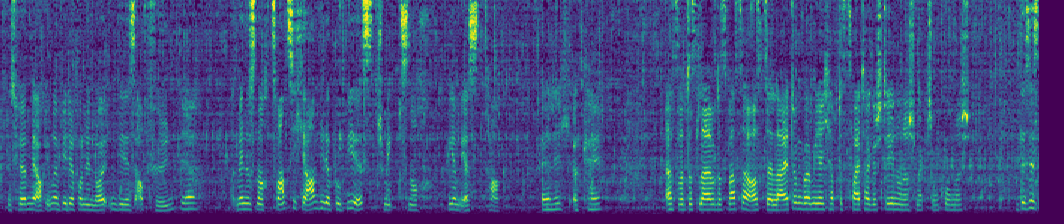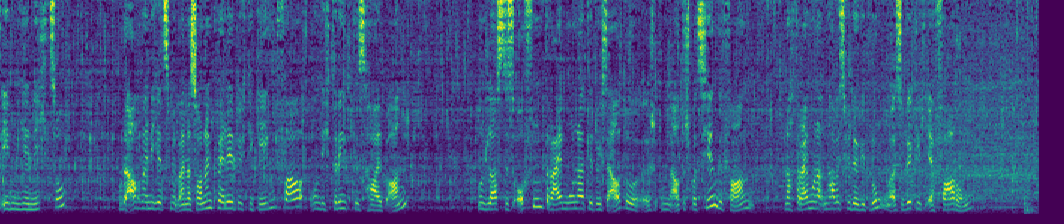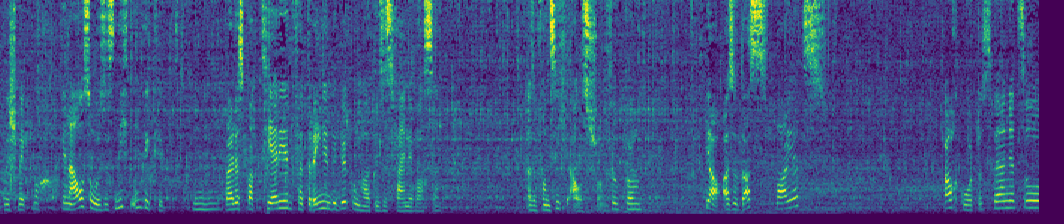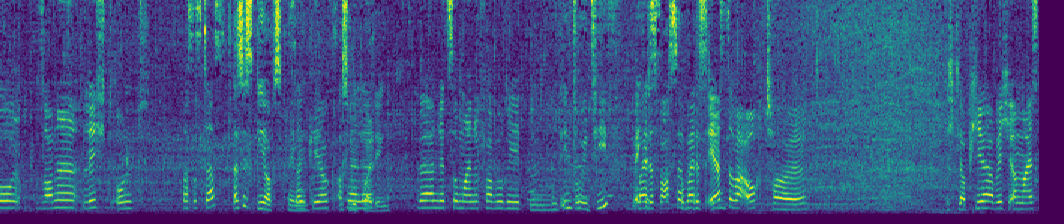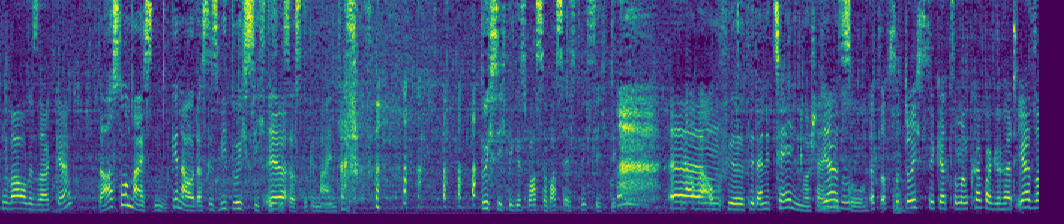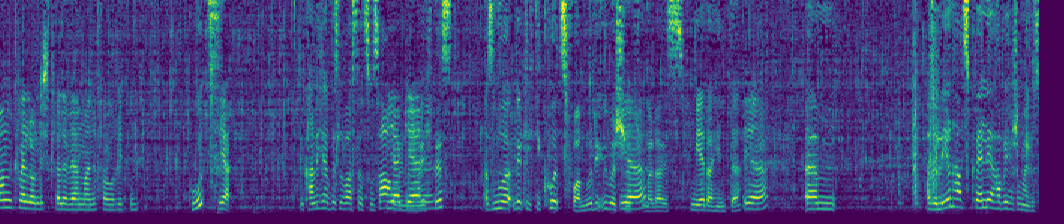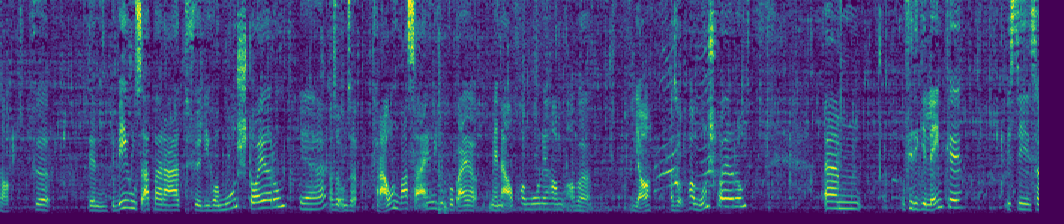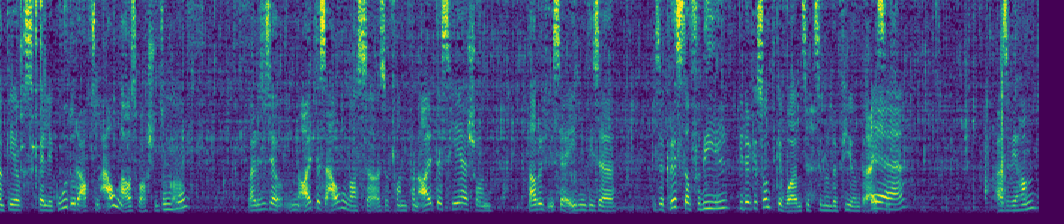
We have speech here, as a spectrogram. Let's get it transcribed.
Das hören wir auch immer wieder von den Leuten, die das abfüllen. Ja. Wenn du es nach 20 Jahren wieder probierst, schmeckt es noch wie am ersten Tag. Ehrlich? Okay. Also das, das Wasser aus der Leitung bei mir, ich habe das zwei Tage stehen und das schmeckt schon komisch. Und das ist eben hier nicht so. Oder auch wenn ich jetzt mit meiner Sonnenquelle durch die Gegend fahre und ich trinke das halb an und lasse das offen, drei Monate durchs Auto, äh, im Auto spazieren gefahren. Nach drei Monaten habe ich es wieder getrunken, also wirklich Erfahrung. Und es schmeckt noch genauso, es ist nicht umgekippt, weil das Bakterien verdrängende Wirkung hat, dieses feine Wasser. Also von sich aus schon. Super. Ja, also das war jetzt Auch gut. Das wären jetzt so Sonne, Licht und was ist das? Das ist Georgsquelle. St. Georgs aus Quelle. Ruppolding. Wären jetzt so meine Favoriten. Und intuitiv, Wobei das, Wasser wobei das erste war auch toll. Ich glaube, hier habe ich am meisten Wow gesagt, gell? Da hast du am meisten, genau, dass das wie durchsichtig Ja. ist, hast du gemeint. Durchsichtiges Wasser, Wasser ist durchsichtig. ja, aber auch für, für deine Zellen wahrscheinlich Ähm, Ja, so, so. als ob so durchsickert zu meinem Körper gehört. Ja, Sonnenquelle und Lichtquelle wären meine Favoriten. Gut, Ja, dann kann ich ein bisschen was dazu sagen, Ja, wenn gerne. du möchtest. Also nur wirklich die Kurzform, nur die Überschrift, Ja. weil da ist mehr dahinter. ja. Ähm, Also Leonhardsquelle habe ich ja schon mal gesagt. Für den Bewegungsapparat, für die Hormonsteuerung. Ja. Also unser Frauenwasser eigentlich, wobei ja Männer auch Hormone haben, aber ja, also Hormonsteuerung. Ähm, für die Gelenke ist die St. Georgsquelle gut oder auch zum Augenauswaschen sogar. Weil das ist ja ein altes Augenwasser, also von, von alters her schon. Dadurch ist ja eben dieser, dieser Christoph Riel wieder gesund geworden, 1734. Ja. Also wir haben,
